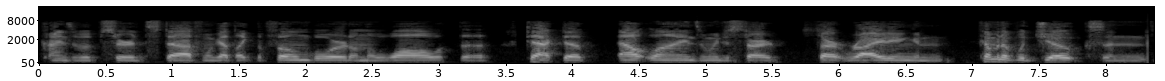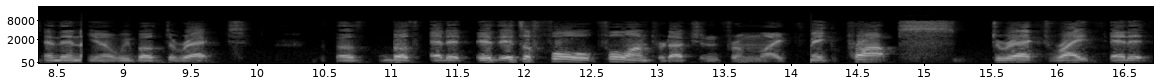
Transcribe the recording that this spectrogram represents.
kinds of absurd stuff. And we got like the foam board on the wall with the tacked up outlines, and we just start start writing and coming up with jokes, and and then you know we both direct both both edit. It, it's a full full on production from like make props, direct, write, edit,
